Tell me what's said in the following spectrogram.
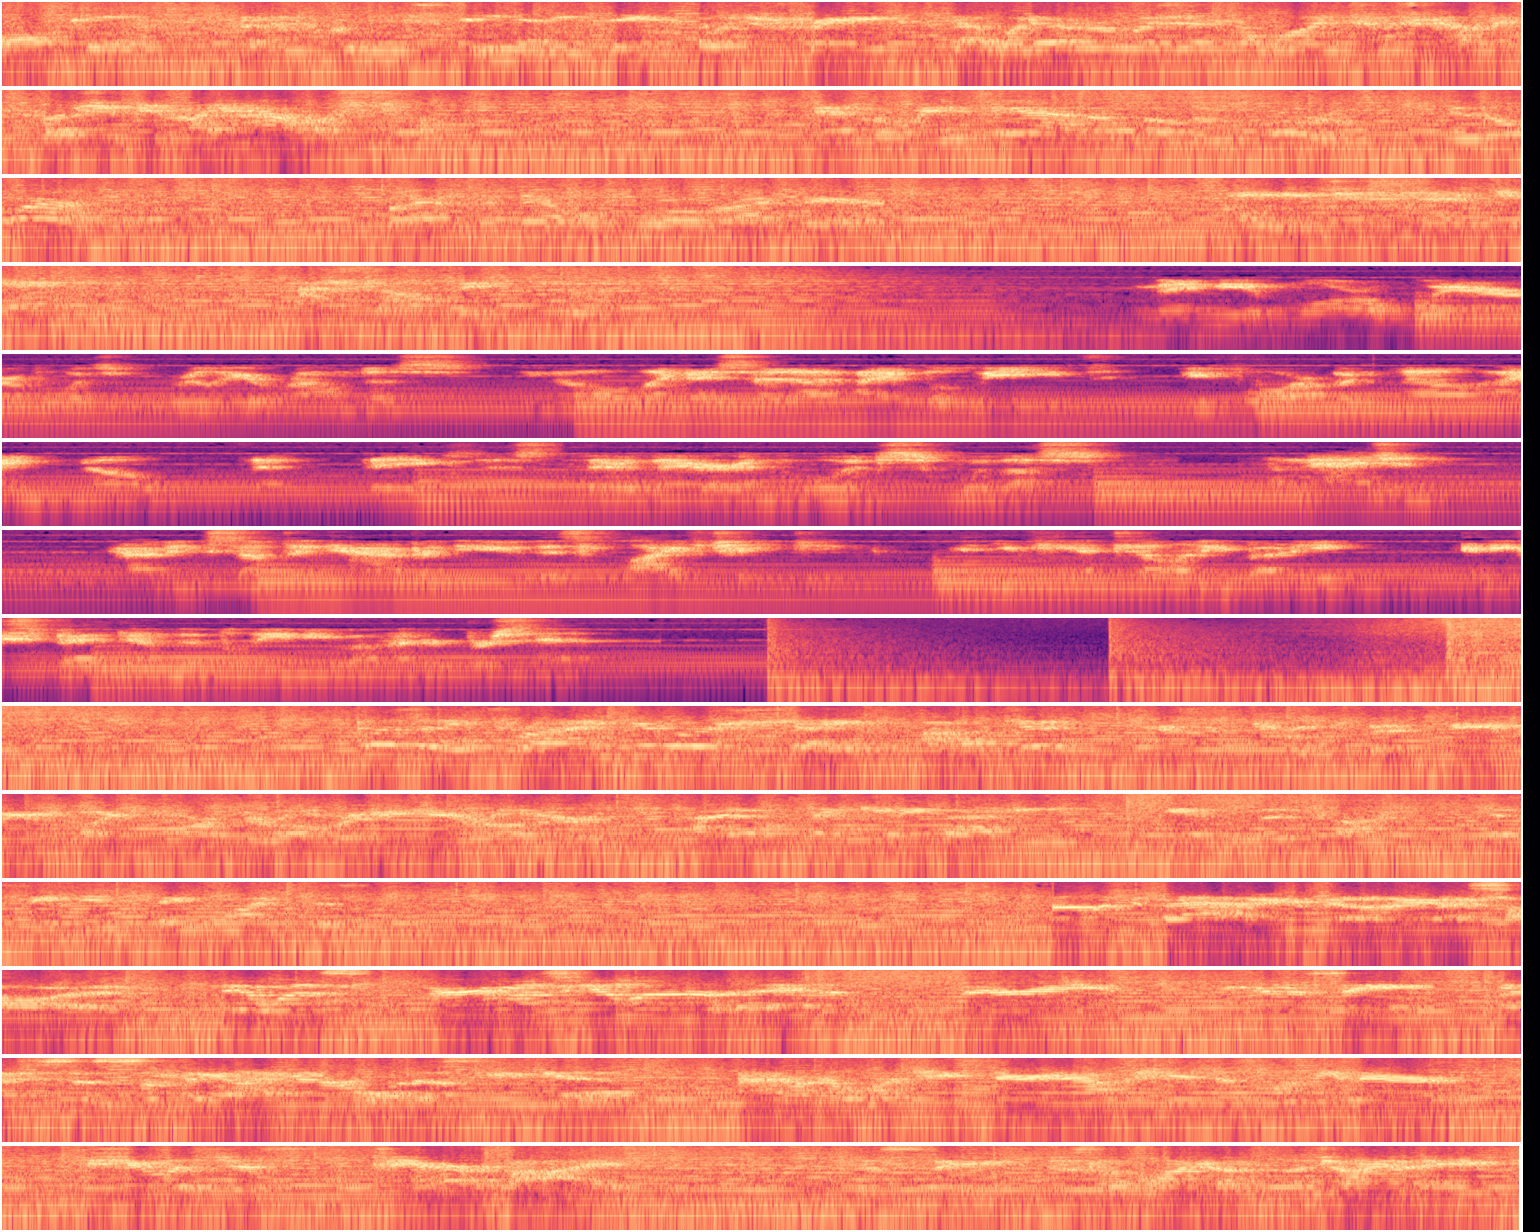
walking, but you couldn't see anything. I was afraid that whatever was in the woods was coming closer to my house. In Louisiana, a loup-garou is a werewolf. So that's the devil's world right there. And you just said, Jane, I saw Bigfoot. made me more aware of what's really around us. You know, like I said, I, I believed before, but now I know that they exist. They're there in the woods with us. Imagine having something happen to you that's life changing and you can't tell anybody and expect them to believe you 100%. It was a triangular shaped object. Is it proof that alien life forms are already here on Earth? I don't think anybody saw it. It was very muscular and very menacing. And this is something I never want to see again. I don't know what she's staring at, but she was just looking there. She was just terrified. This thing just looked like a, a giant ape.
